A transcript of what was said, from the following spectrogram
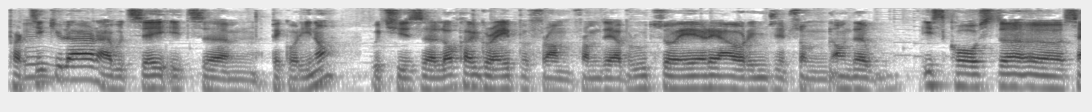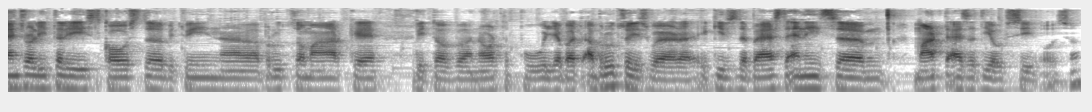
particular, mm. I would say, it's um, Pecorino, which is a local grape from, from the Abruzzo area or in some, on the east coast, uh, central Italy, east coast uh, between uh, Abruzzo, Marche, bit of uh, North Puglia, but Abruzzo is where it gives the best and it's um, marked as a DOC also.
